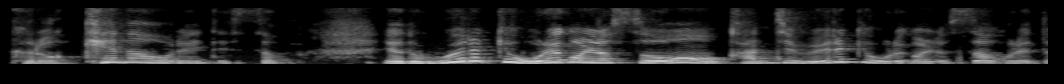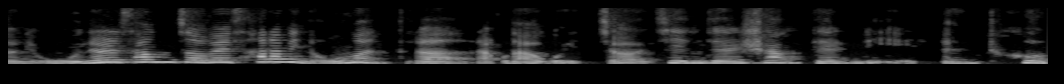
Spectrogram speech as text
그렇게나 오래됐어. 야, 너 왜 이렇게 오래 걸렸어? 간지 왜 이렇게 오래 걸렸어? 그랬더니 오늘 상점에 사람이 너무 많더라. 라고 나오고 있죠. 진짜 샹델리는 특별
